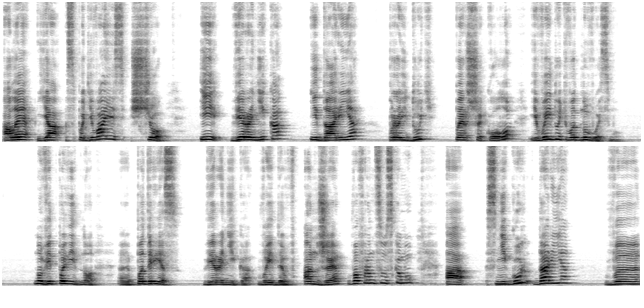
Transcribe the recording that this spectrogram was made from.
Але я сподіваюся, що і Вероніка, і Дарія пройдуть перше коло і вийдуть в одну восьму. Ну, відповідно, е, подріз Вероніка вийде в Анже во французькому, а Снігур Дар'я в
